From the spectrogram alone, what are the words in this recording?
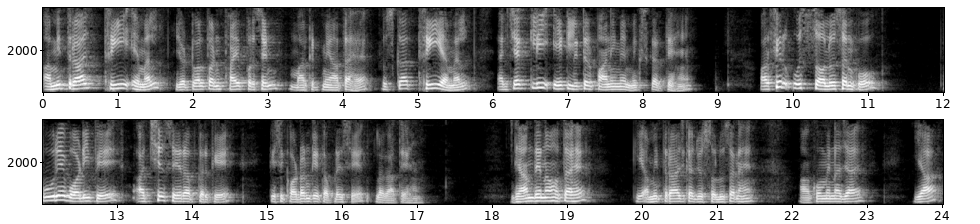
अमितराज 3 एम जो 12.5 परसेंट मार्केट में आता है, उसका 3 एम एग्जैक्टली एक लीटर पानी में मिक्स करते हैं और फिर उस सॉल्यूशन को पूरे बॉडी पे अच्छे से रब करके किसी कॉटन के कपड़े से लगाते हैं। ध्यान देना होता है कि अमित राज का जो सोल्यूशन है, आँखों में न जाए या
